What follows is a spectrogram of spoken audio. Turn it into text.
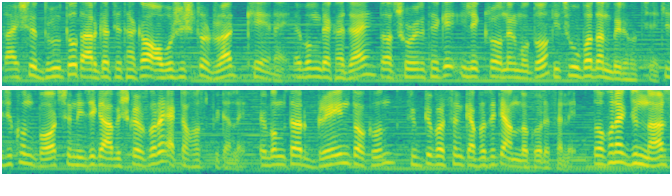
তাই সে দ্রুত তার কাছে থাকা অবশিষ্ট ড্রাগ খেয়ে নেয় এবং দেখা যায় তার শরীর থেকে ইলেকট্রনের মতো কিছু উপাদান বের হচ্ছে। কিছুক্ষণ পর সে নিজেকে আবিষ্কার করে একটা হসপিটালে এবং তার ব্রেইন তখন ফিফটি পার্সেন্ট ক্যাপাসিটি আনলক করে ফেলে। তখন একজন নার্স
